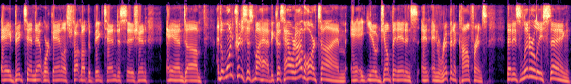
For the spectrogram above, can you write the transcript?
a Big Ten network analyst. We're talking about the Big Ten decision. And um, and the one criticism I have, because Howard, I have a hard time, uh, you know, jumping in and, and and ripping a conference that is literally saying,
